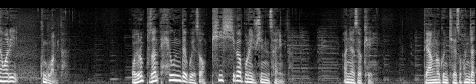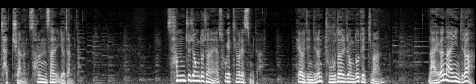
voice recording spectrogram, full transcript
생활이 궁금합니다. 오늘은 부산 해운대구에서 P씨가 보내주신 사연입니다. 안녕하세요, K. 대학로 근처에서 혼자 자취하는 30살 여자입니다. 3주 정도 전에 소개팅을 했습니다. 헤어진 지는 두 달 정도 됐지만 나이가 나이인지라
